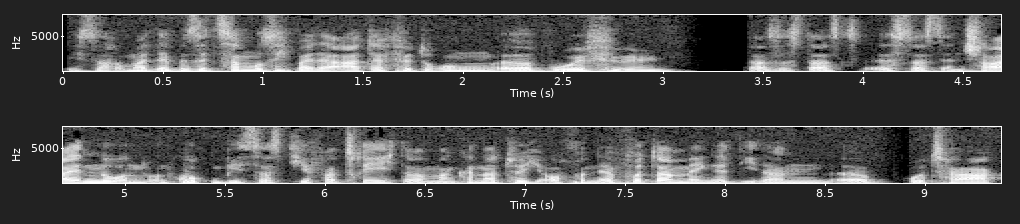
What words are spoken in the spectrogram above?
ich sage immer, der Besitzer muss sich bei der Art der Fütterung äh, wohlfühlen. Das ist das, ist das Entscheidende und, und gucken, wie es das Tier verträgt. Aber man kann natürlich auch von der Futtermenge, die dann äh, pro Tag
